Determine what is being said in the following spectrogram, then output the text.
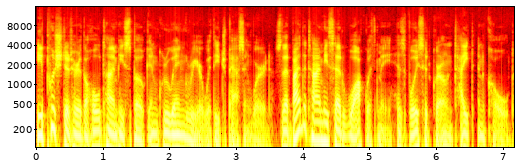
He pushed at her the whole time he spoke and grew angrier with each passing word, so that by the time he said, Walk with me, his voice had grown tight and cold.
